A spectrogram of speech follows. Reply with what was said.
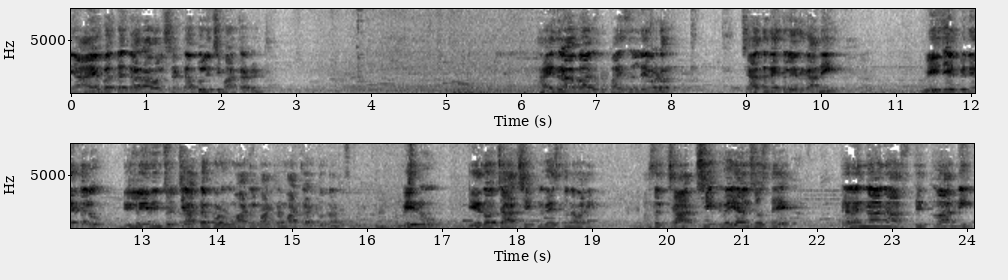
న్యాయబద్ధంగా రావాల్సిన డబ్బులు ఇచ్చి మాట్లాడండి. హైదరాబాద్కు పైసలు లేవడం చేతనైతలేదు కానీ బీజేపీ నేతలు ఢిల్లీ నుంచి వచ్చి అడ్డం పొడుగు మాటలు మాత్రం మాట్లాడుతున్నారు. మీరు ఏదో చార్జ్ షీట్లు వేస్తున్నామని. అసలు చార్జ్ షీట్ వేయాల్సి వస్తే తెలంగాణ అస్తిత్వాన్ని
